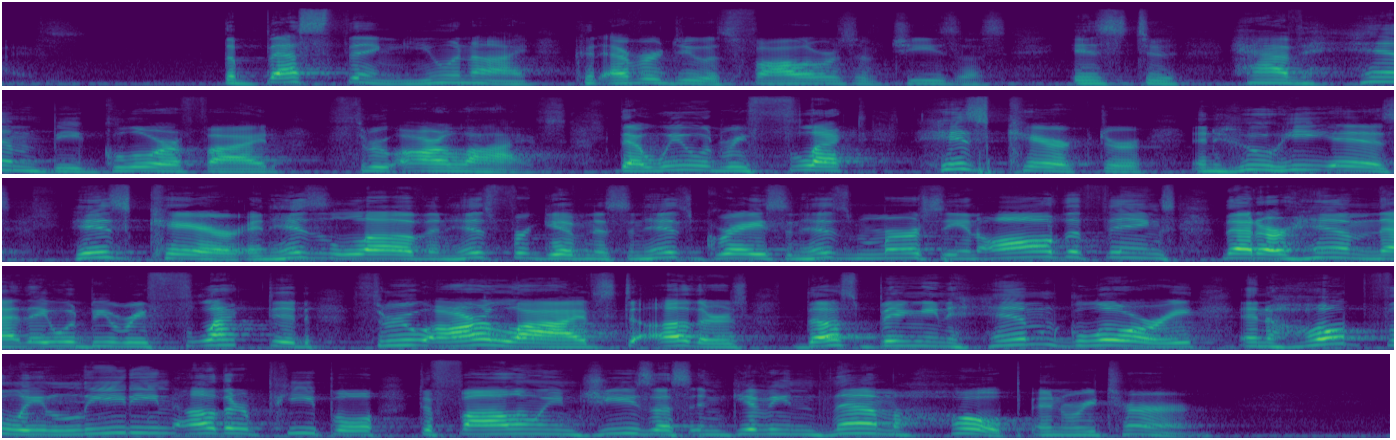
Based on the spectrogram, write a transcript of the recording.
The best thing you and I could ever do as followers of Jesus is to have Him be glorified through our lives, that we would reflect His character and who He is his care and His love and His forgiveness and His grace and His mercy and all the things that are Him, that they would be reflected through our lives to others, thus bringing Him glory and hopefully leading other people to following Jesus and giving them hope in return.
